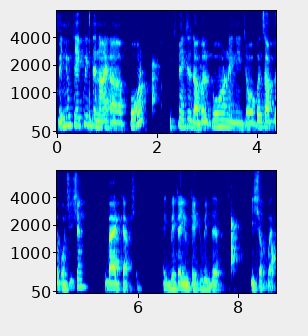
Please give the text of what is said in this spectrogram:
when you take with the uh, pawn, it makes a double pawn and it opens up the position. Bad capture. Like better you take with the bishop. But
